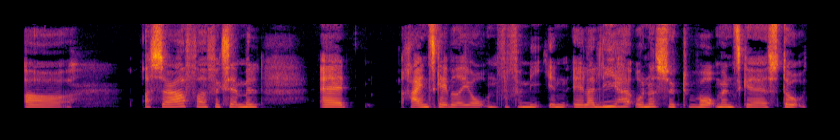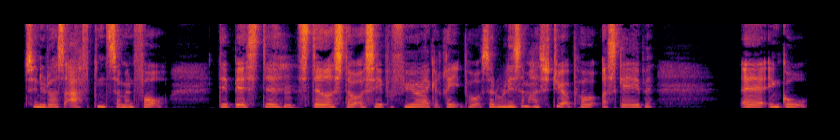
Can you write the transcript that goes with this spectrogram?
at, at sørge for for eksempel, at regnskabet er i orden for familien, eller lige har undersøgt, hvor man skal stå til nytårsaften, så man får det bedste mm. sted at stå og se på fyrværkeri på, så du ligesom har styr på at skabe øh, en god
